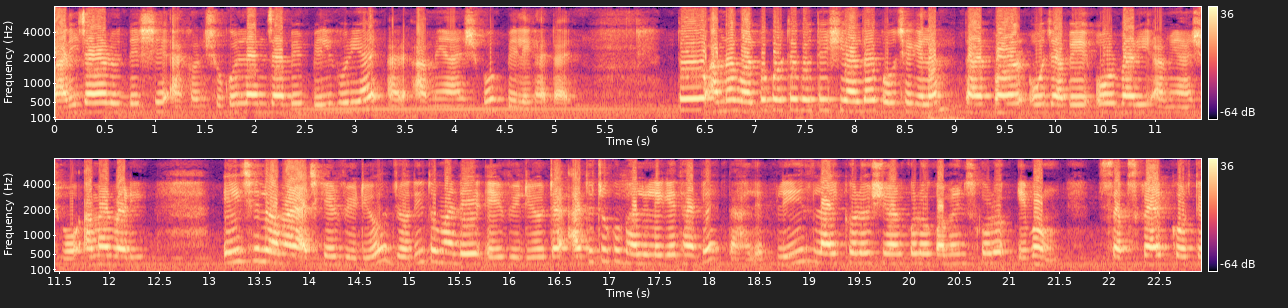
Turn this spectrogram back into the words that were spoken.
বাড়ি যাওয়ার উদ্দেশ্যে। এখন সুকল্যাণ যাবে বেলঘড়িয়ায় আর আমি আসব বেলেঘাটায়। তো আমরা গল্প করতে করতে শিয়ালদায় পৌঁছে গেলাম। তারপর ও যাবে, ওর বাড়ি, আমি আসব, আমার বাড়ি। এই ছিল আমার আজকের ভিডিও যদি তোমাদের এই ভিডিওটা এতটুকু ভালো লেগে থাকে, তাহলে প্লিজ লাইক করো শেয়ার করো কমেন্টস করো এবং সাবস্ক্রাইব করতে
